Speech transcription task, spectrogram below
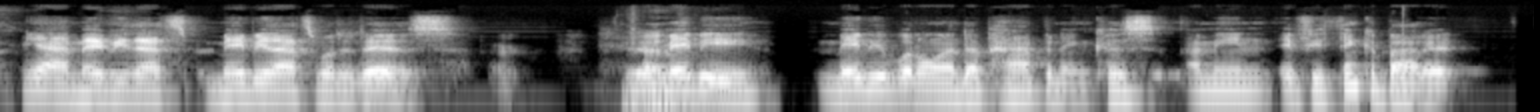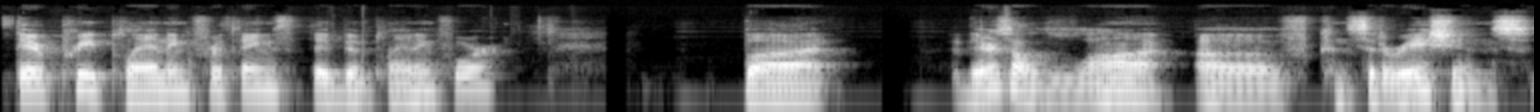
yeah, maybe that's maybe that's what it is. yeah. Or maybe maybe what'll end up happening because I mean, if you think about it, they're pre-planning for things that they've been planning for, but there's a lot of considerations.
